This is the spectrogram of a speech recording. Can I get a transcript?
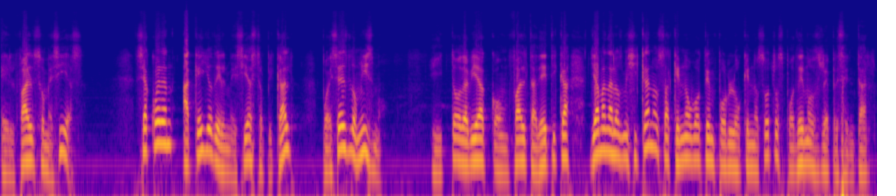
el falso Mesías. ¿Se acuerdan aquello del Mesías tropical? Pues es lo mismo. Y todavía con falta de ética llaman a los mexicanos a que no voten por lo que nosotros podemos representar.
